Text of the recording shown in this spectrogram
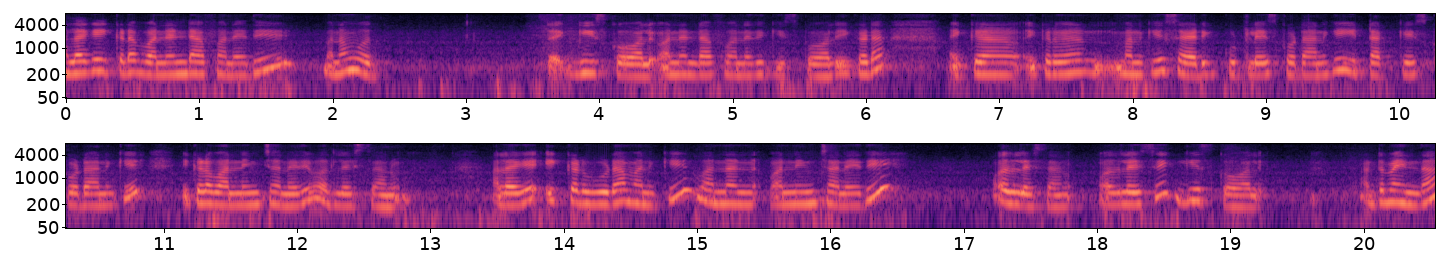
అలాగే ఇక్కడ వన్ అండ్ హాఫ్ అనేది మనం గీసుకోవాలి. వన్ అండ్ హాఫ్ అనేది గీసుకోవాలి. ఇక్కడ ఇక్కడ ఇక్కడ మనకి సైడ్కి కుట్లు వేసుకోవడానికి ఈ టక్ వేసుకోవడానికి ఇక్కడ వన్ ఇంచ్ అనేది వదిలేస్తాను. అలాగే ఇక్కడ కూడా మనకి వన్ వన్ ఇంచ్ అనేది వదిలేస్తాను. వదిలేసి గీసుకోవాలి. అర్థమైందా?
